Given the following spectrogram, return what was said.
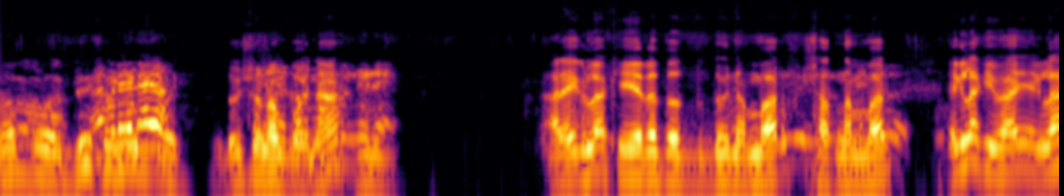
নব্বই দুইশো নব্বই। দুইশো নব্বই না? আর এগুলা কি? এটা তো দুই নাম্বার সাত নাম্বার। এগুলা কি ভাই? এগুলা?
